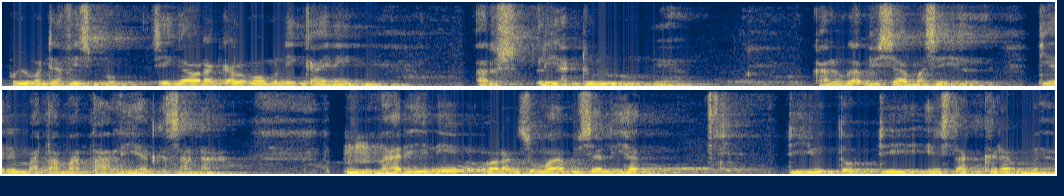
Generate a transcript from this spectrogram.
belum ada Facebook. Sehingga orang kalau mau menikah ini Harus lihat dulu ya. Kalau nggak bisa masih kirim mata-mata lihat ke sana. Hari ini orang semua bisa lihat Di Youtube, di Instagram ya.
